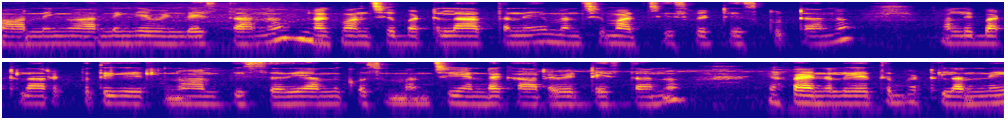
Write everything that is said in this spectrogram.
మార్నింగ్ మార్నింగే విండేస్తాను. నాకు మంచిగా బట్టలు ఆరితేనే మంచి మడిచేసి పెట్టేసుకుంటాను. మళ్ళీ బట్టలు ఆరకపోతే ఎట్లనో అనిపిస్తుంది. అందుకోసం మంచి ఎండకు ఆరబెట్టేస్తాను. ఫైనల్గా అయితే బట్టలన్నీ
